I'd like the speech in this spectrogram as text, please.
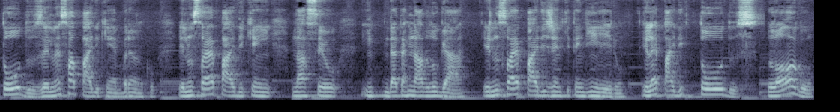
todos. Ele não é só pai de quem é branco. Ele não só é pai de quem nasceu em determinado lugar. Ele não só é pai de gente que tem dinheiro, ele é pai de todos. Logo,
